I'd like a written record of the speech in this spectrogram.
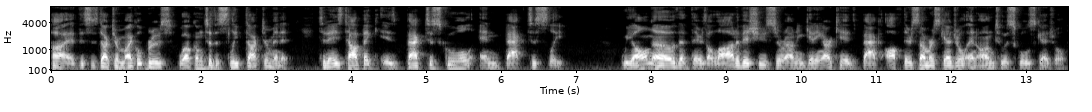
Hi, this is Dr. Michael Breus. Welcome to the Sleep Doctor Minute. Today's topic is back to school and back to sleep. We all know that there's a lot of issues surrounding getting our kids back off their summer schedule and onto a school schedule.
